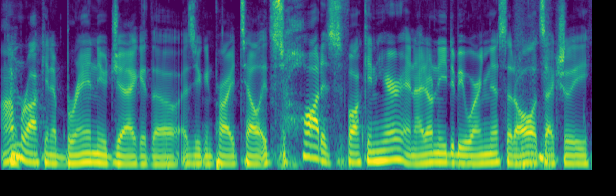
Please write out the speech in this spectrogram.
I'm rocking a brand new jacket though, as you can probably tell. It's hot as fuck in here, and I don't need to be wearing this at all. It's actually,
